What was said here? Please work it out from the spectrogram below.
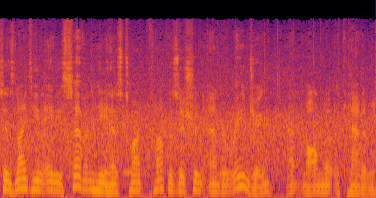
Since 1987, he has taught composition and arranging at Malmö Academy.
